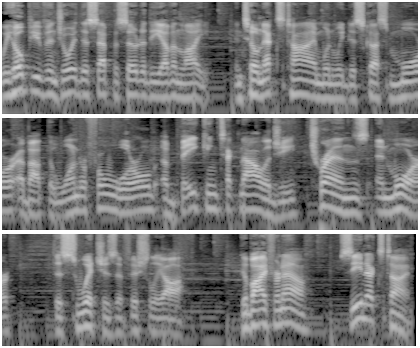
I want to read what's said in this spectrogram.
We hope you've enjoyed this episode of The Oven Light. Until next time, when we discuss more about the wonderful world of baking technology, trends, and more, the switch is officially off. Goodbye for now. See you next time.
